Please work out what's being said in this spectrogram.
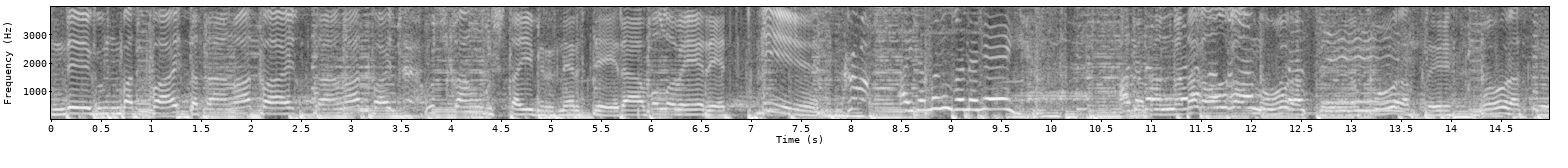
жеткенде күн батпайды таң атпайды таң атпайды ұшқан құштай бір нәрсе да бола береді айдамын ғана ей атадан ғана қалған мұрасты мұрасты мұрасты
